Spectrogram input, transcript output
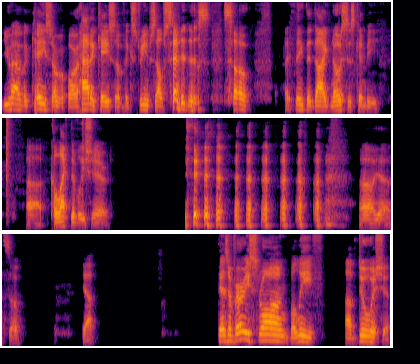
you have a case of, or had a case of extreme self centeredness. So I think the diagnosis can be uh, collectively shared. oh, yeah. So, yeah. There's a very strong belief of doership,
